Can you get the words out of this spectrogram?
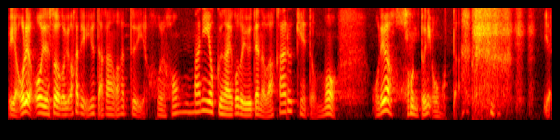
いや俺俺そう分かってる言うたらあかん分かってる。いや俺ほんまに良くないこと言うてんのは分かるけども俺は本当に思った。いや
